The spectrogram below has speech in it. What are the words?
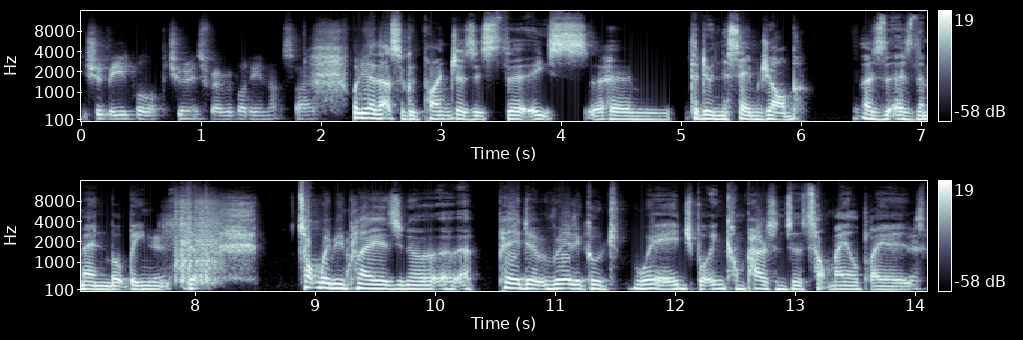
It should be equal opportunities for everybody in that side. Well, yeah, that's a good point, Jez. It's the it's um, they're doing the same job as as the men, but being Yeah. the top women players, you know, are, are paid a really good wage, but in comparison to the top male players,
